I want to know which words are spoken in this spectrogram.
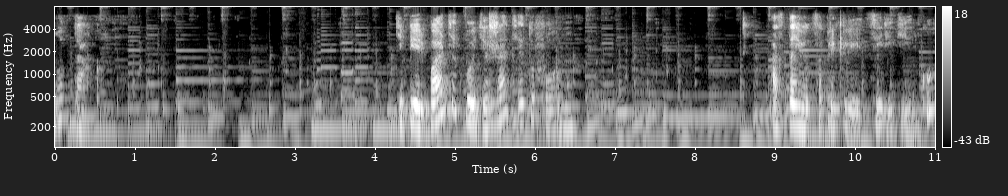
Вот так. Теперь бантик будет держать эту форму. Остается приклеить серединку.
